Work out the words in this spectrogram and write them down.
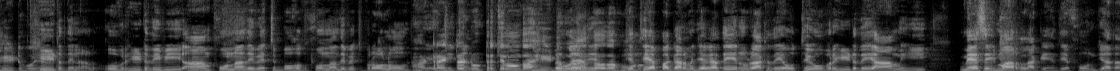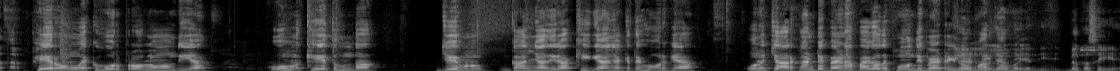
ਹੀਟ ਹੋ ਜਾਂਦਾ। ਹੀਟ ਦੇ ਨਾਲ ਓਵਰਹੀਟ ਦੀ ਵੀ ਆਮ ਫੋਨਾਂ ਦੇ ਵਿੱਚ ਬਹੁਤ ਫੋਨਾਂ ਦੇ ਵਿੱਚ ਪ੍ਰੋਬਲਮ ਆਉਂਦੀ ਹਾਂ ਹੈ ਟਰੈਕਟਰ। ਟੂਟਰ ਚਲਾਉਂਦਾ ਹੀਟ ਹੋ ਜਾਂਦਾ ਉਹਦਾ ਫੋਨ ਜਿੱਥੇ ਆਪਾਂ ਗਰਮ ਜਗ੍ਹਾ ਤੇ ਇਹਨੂੰ ਰੱਖਦੇ ਆ ਉੱਥੇ ਓਵਰਹੀਟ ਦੇ ਆਮ ਹੀ ਮੈਸੇਜ ਮਾਰਨ ਲੱਗ ਜਾਂਦੇ ਆ ਫੋਨ ਜ਼ਿਆਦਾਤਰ। ਫਿਰ ਉਹਨੂੰ ਇੱਕ ਹੋਰ ਪ੍ਰੋਬਲਮ ਆਉਂਦੀ ਆ ਉਹ ਹੁਣ ਖੇਤ ਹੁੰਦਾ ਜੇ ਹੁਣ ਗਾਈਆਂ ਦੀ ਰਾਖੀ ਗਿਆ ਜਾਂ ਕਿਤੇ ਹੋਰ ਗਿਆ ਉਹਨੂੰ 4 ਘੰਟੇ ਬਹਿਣਾ ਪੈਗਾ ਉਹਦੇ ਫੋਨ ਦੀ ਬੈਟਰੀ ਲੋ ਮਰ ਹੋ ਜਾਂਦੀ ਜਾਂਦੀ ਹੈ ਬਿਲਕੁਲ ਸਹੀ ਹੈ।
